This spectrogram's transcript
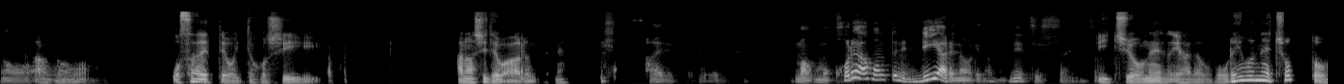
ああの、押さえておいてほしい話ではあるんだよね。はい。まあもうこれは本当にリアルなわけだもんね、実際にさ。一応ね、いや、でも俺はね、ちょっと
